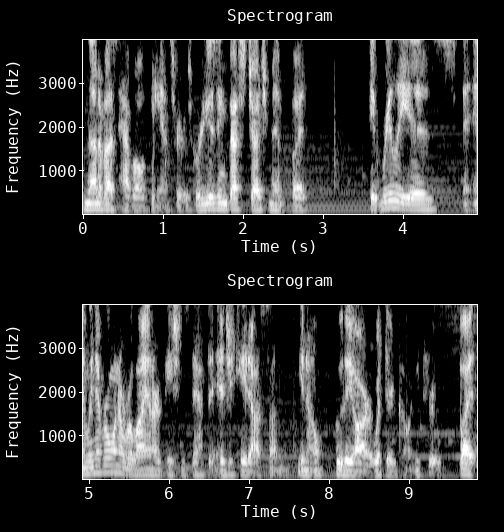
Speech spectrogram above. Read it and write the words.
None of us have all the answers. We're using best judgment, but it really is, and we never want to rely on our patients to have to educate us on, you know, who they are, what they're going through. But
